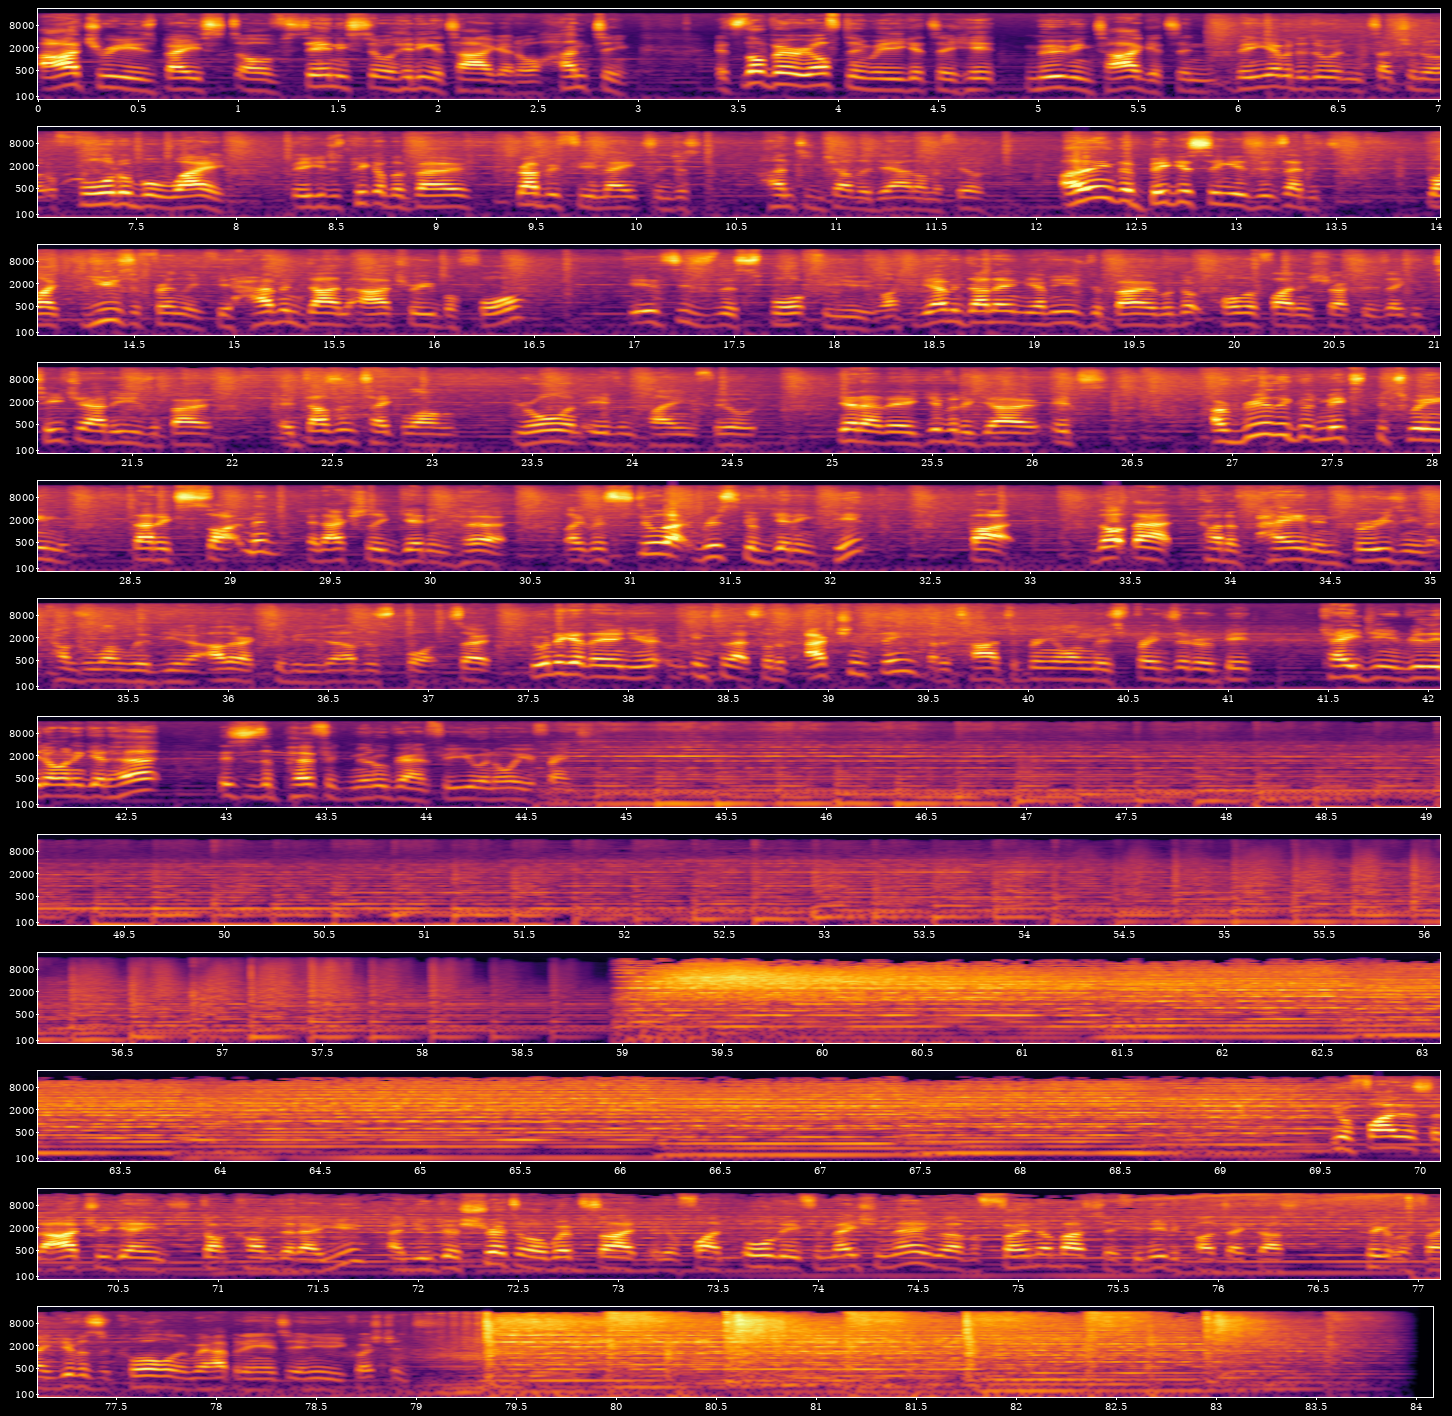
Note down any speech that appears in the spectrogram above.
archery is based of standing still, hitting a target or hunting. It's not very often where you get to hit moving targets and being able to do it in such an affordable way where you can just pick up a bow, grab a few mates and just hunt each other down on the field. I think the biggest thing is, is that it's like user friendly. If you haven't done archery before, this is the sport for you. Like if you haven't done it and you haven't used a bow, we've got qualified instructors. They can teach you how to use a bow. It doesn't take long. You're all an even playing field. Get out there, give it a go. It's a really good mix between that excitement and actually getting hurt. Like there's still that risk of getting hit, but not that kind of pain and bruising that comes along with you know other activities and other sports. So you want to get there and you're into that sort of action thing, but it's hard to bring along those friends that are a bit cagey and really don't want to get hurt, this is the perfect middle ground for you and all your friends. You'll find us at archerygames.com.au and you'll go straight to our website and you'll find all the information there. You'll have a phone number, so if you need to contact us, pick up the phone, give us a call, and we're happy to answer any of your questions.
